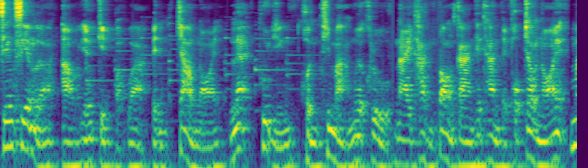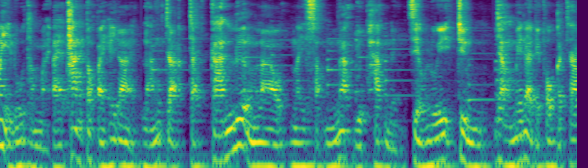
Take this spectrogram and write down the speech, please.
เสียงเสียงเหรอเอาเอี้ยงกิกบอกว่าเป็นเจ้าน้อย และผู้หญิงคนที่มาเมื่อครู่ นายท่านต้องการให้ท่านไปพบเจ้าน้อย ไม่รู้ทำไม แต่ท่านต้องไปให้ได้ หลังจากจัดการเรื่องราวในสำนักอยู่ภาคหนึ่ง เสี่ยวลุยจึงยังไม่ได้ไปพบกับเจ้า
